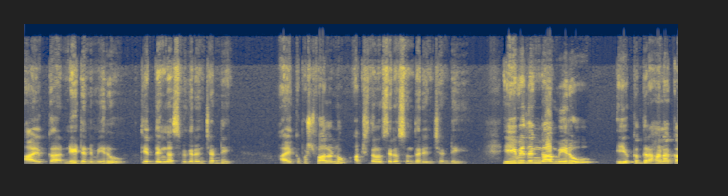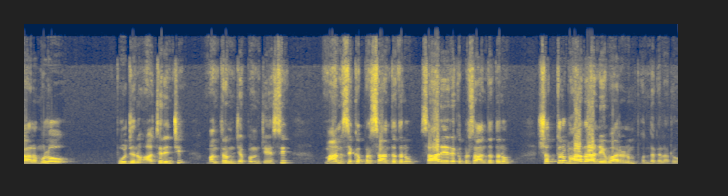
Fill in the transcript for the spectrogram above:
ఆ యొక్క నీటిని మీరు తీర్థంగా స్వీకరించండి. ఆ యొక్క పుష్పాలను అక్షతల శిరస్సును ధరించండి. ఈ విధంగా మీరు ఈ యొక్క గ్రహణ కాలములో పూజను ఆచరించి మంత్రం జపం చేసి మానసిక ప్రశాంతతను శారీరక ప్రశాంతతను శత్రుబాధ నివారణం పొందగలరు.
